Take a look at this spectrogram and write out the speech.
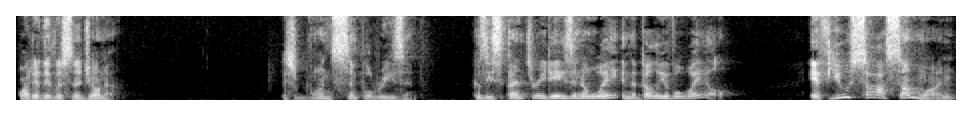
Why did they listen to Jonah? There's one simple reason. Because he spent three days in a way in the belly of a whale. If you saw someone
